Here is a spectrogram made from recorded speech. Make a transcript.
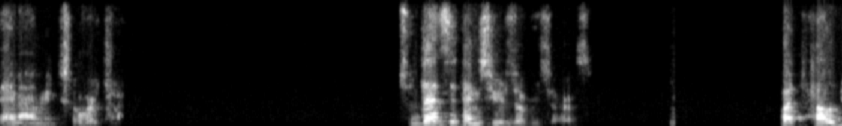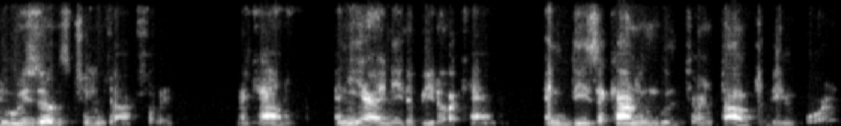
dynamics over time. So that's the time series of reserves. But how do reserves change actually? Mechanically. And here I need a bit of accounting. And this accounting will turn out to be important.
